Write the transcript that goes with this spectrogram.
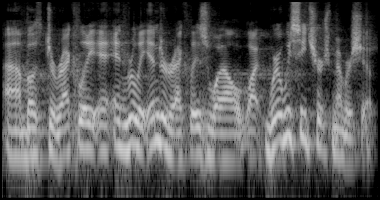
uh, both directly and really indirectly as well, where we see church membership.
